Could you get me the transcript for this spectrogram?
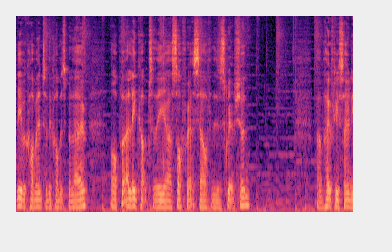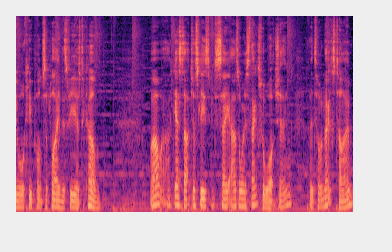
leave a comment in the comments below. I'll put a link up to the uh, software itself in the description. Um, hopefully Sony will keep on supplying this for years to come. Well, I guess that just leaves me to say, as always, thanks for watching, and until next time,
